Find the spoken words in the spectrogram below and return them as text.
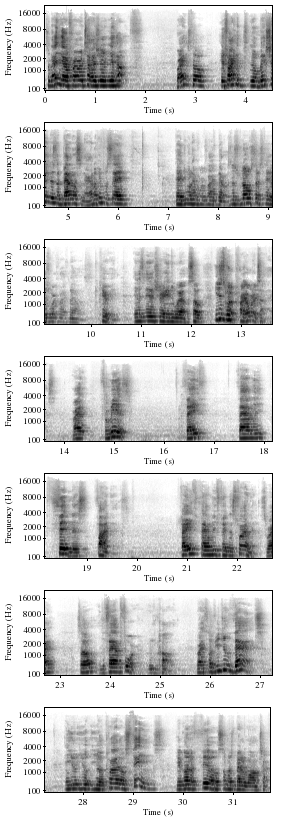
So now you got to prioritize your, your health, right? So if I could, you know, make sure there's a balance in there. I know people say that you want to have a work life balance. There's no such thing as work life balance, period. In this industry or anywhere else. So you just want to prioritize, right? For me, it's faith, family, fitness, finance. Faith, family, fitness, finance, right? So the Fab Four, we can call it, right? So if you do that and you you, you apply those things, you're going to feel so much better long term.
